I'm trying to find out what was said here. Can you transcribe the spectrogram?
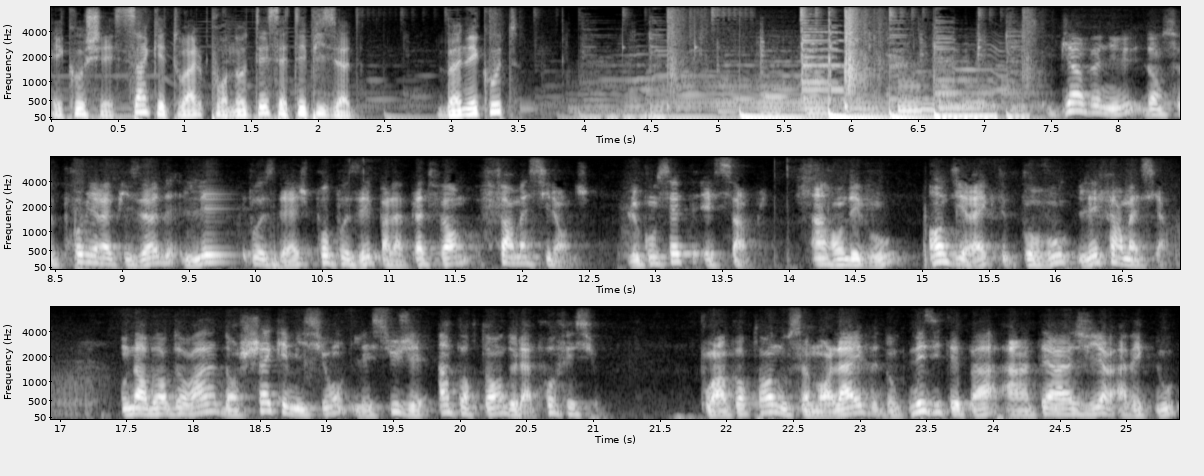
et cochez 5 étoiles pour noter cet épisode. Bonne écoute Bienvenue dans ce premier épisode Les pauses déj proposé par la plateforme Pharmacy. Le concept est simple, un rendez-vous en direct pour vous les pharmaciens. On abordera dans chaque émission les sujets importants de la profession. Point important, nous sommes en live, donc n'hésitez pas à interagir avec nous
